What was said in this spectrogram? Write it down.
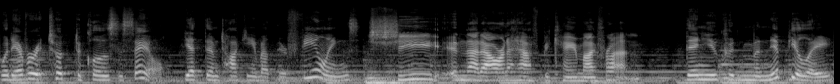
Whatever it took to close the sale, get them talking about their feelings, She, in that hour and a half, became my friend. then you could manipulate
